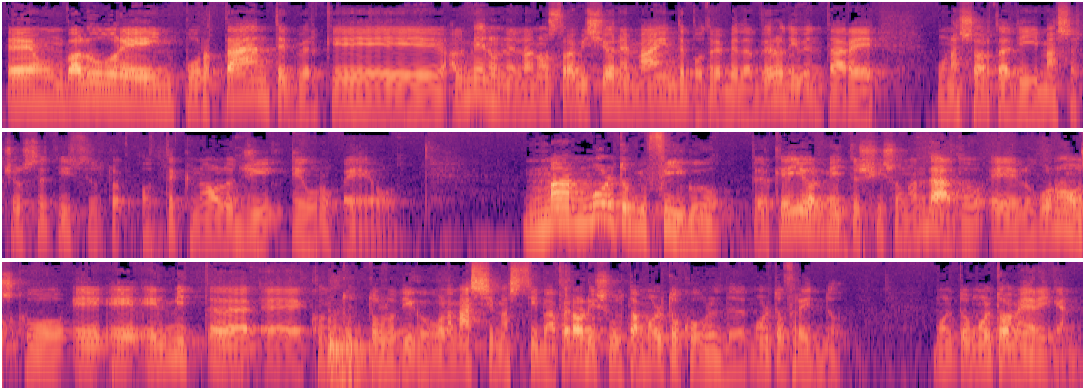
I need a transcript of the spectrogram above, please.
È un valore importante perché almeno nella nostra visione Mind potrebbe davvero diventare una sorta di Massachusetts Institute of Technology europeo ma molto più figo perché io al MIT ci sono andato e lo conosco e, e, e il MIT eh, con tutto lo dico con la massima stima però risulta molto cold, molto freddo molto, molto American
